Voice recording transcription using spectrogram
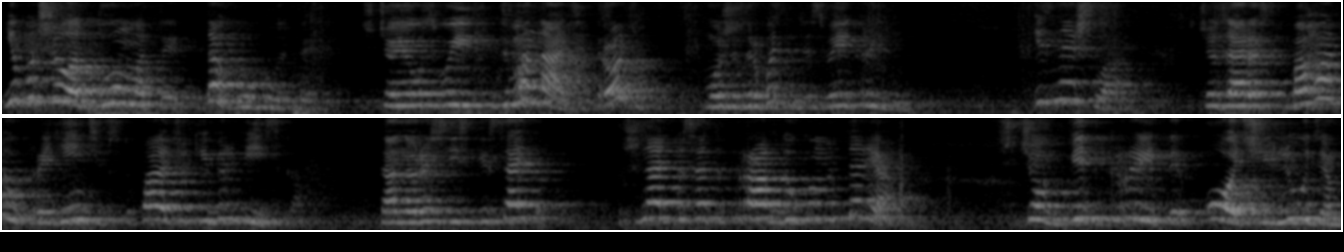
Я почала думати та гуглити, що я у свої 12 років можу зробити для своєї країни. І знайшла, що зараз багато українців вступають у кібервійська та на російських сайтах починають писати правду у коментарях, щоб відкрити очі людям,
